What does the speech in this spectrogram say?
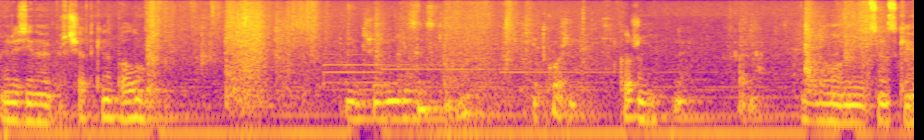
Резиновые перчатки на полу. Же медицинские, да? Это кожаные. Кожаные. Да. Одна. Я думал, медицинские.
